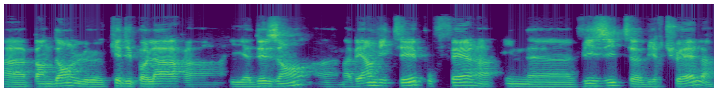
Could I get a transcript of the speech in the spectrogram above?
euh, pendant le Quai du Polar euh, il y a deux ans, m'avait invité pour faire une visite virtuelle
